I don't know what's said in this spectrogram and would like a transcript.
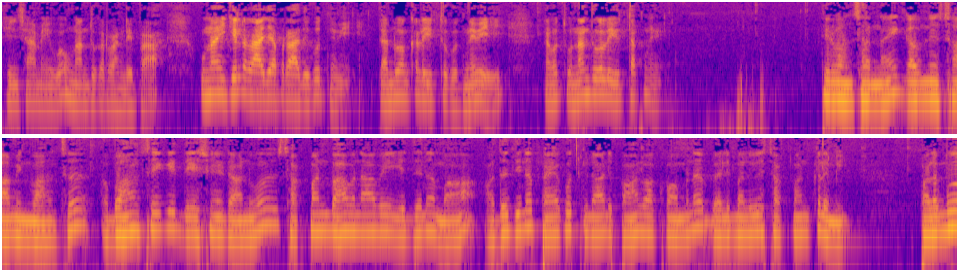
ඒ නිසා මේව උනන්දු කරවන්න එපා. උණයි කියලා රාජ අපරාධිකුත් නෙවෙයි. දඬුවම් කළ යුත්තකුත් නෙවෙයි. නමුත් උනන්දු කළ යුත්තක් නෙවෙයි. තිරුවන් සරණයි ගෞරවනීය ස්වාමින් වහන්සේ ඔබ වහන්සේගේ දේශනාවට අනුව සක්මන් භාවනාවේ යෙදෙන මා අද දින පැයකුත් විනාඩි 15ක් පමණ වැලිමලුවේ සක්මන් කළෙමි. පළමුව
